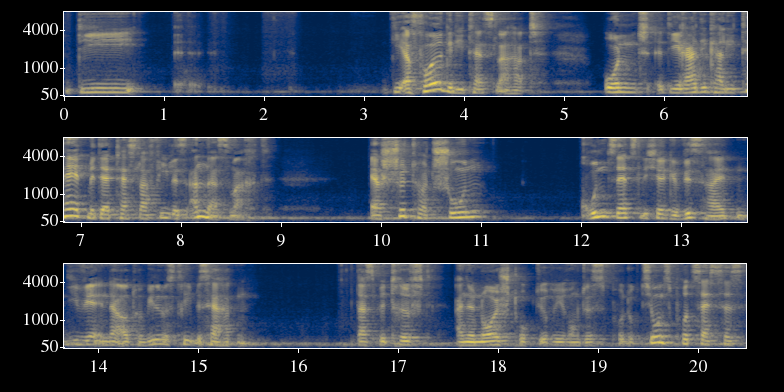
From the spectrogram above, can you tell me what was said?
die, die Erfolge, die Tesla hat und die Radikalität, mit der Tesla vieles anders macht, erschüttert schon grundsätzliche Gewissheiten, die wir in der Automobilindustrie bisher hatten. Das betrifft eine Neustrukturierung des Produktionsprozesses,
